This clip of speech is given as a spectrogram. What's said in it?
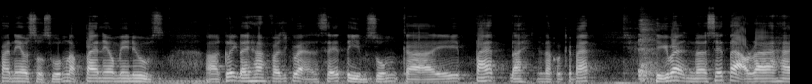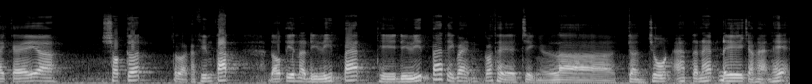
panel sổ xuống là panel menus. Uh, click đây ha và các bạn sẽ tìm xuống cái pad. Đây chúng ta có cái pad. Thì các bạn uh, sẽ tạo ra hai cái uh, shortcut tức là cái phím tắt đầu tiên là delete pad. Thì delete pad thì các bạn có thể chỉnh là control alternate d chẳng hạn thế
